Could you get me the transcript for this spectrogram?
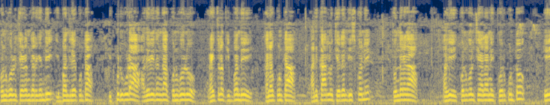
కొనుగోలు చేయడం జరిగింది. ఇబ్బంది లేకుండా ఇప్పుడు కూడా అదేవిధంగా కొనుగోలు రైతులకు ఇబ్బంది కలగకుండా అధికారులు చర్యలు తీసుకొని తొందరగా అవి కొనుగోలు చేయాలని కోరుకుంటూ ఈ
